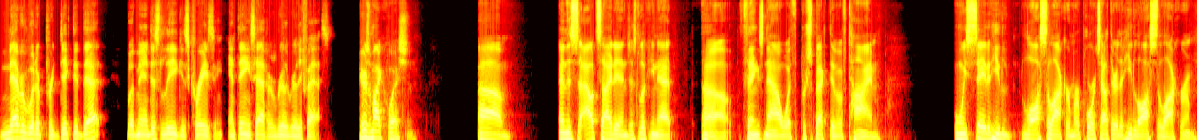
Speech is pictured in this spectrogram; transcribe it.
Never would have predicted that, but man, this league is crazy, and things happen really, really fast. Here's my question, um, and this is outside in, just looking at uh, things now with perspective of time. When we say that he lost the locker room, reports out there that he lost the locker room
